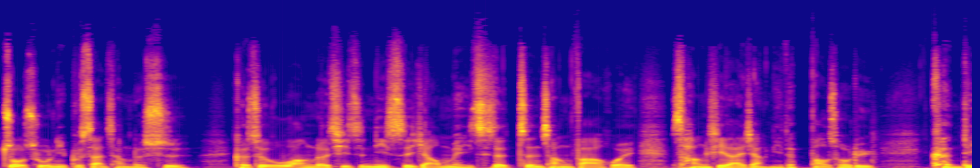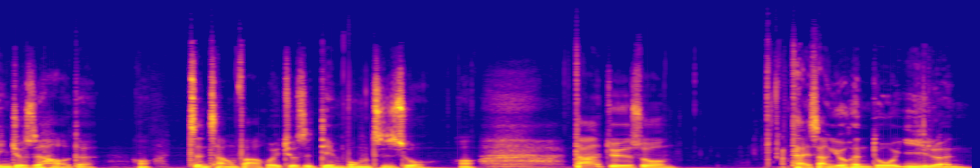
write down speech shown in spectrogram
做出你不擅长的事，可是忘了，其实你只要每次的正常发挥，长期来讲，你的报酬率肯定就是好的哦。正常发挥就是巅峰之作哦。大家觉得说，台上有很多艺人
